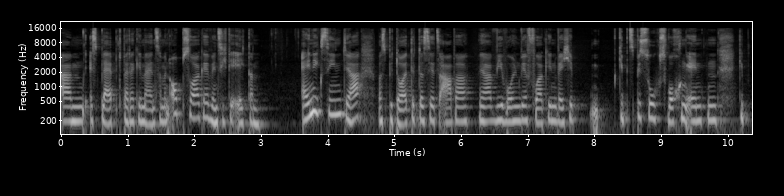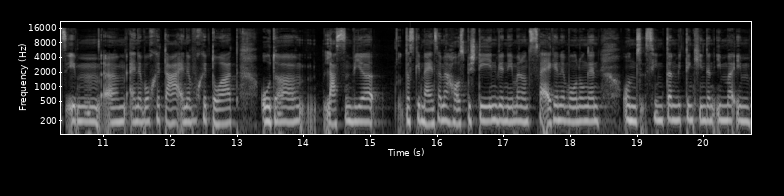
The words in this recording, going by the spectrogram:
ähm, es bleibt bei der gemeinsamen Obsorge, wenn sich die Eltern einig sind, ja, was bedeutet das jetzt aber, ja, wie wollen wir vorgehen, welche gibt es Besuchswochenenden, gibt es eben ähm, eine Woche da, eine Woche dort? Oder lassen wir das gemeinsame Haus bestehen. Wir nehmen uns zwei eigene Wohnungen und sind dann mit den Kindern immer im,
